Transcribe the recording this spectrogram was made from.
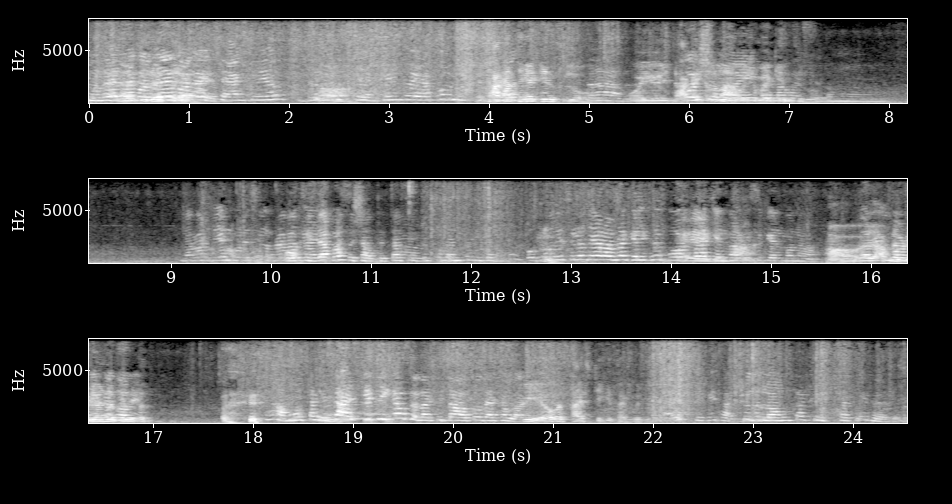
মনে হয় হ্যাঁ, হ্যাঁ। ঢাকা থেকে কিনছিল। ওই ওই ঢাকা ওই ছিল না ওই সময় কিনছিল। করেছিল ও হিজাব আছে সাথে। চাচি একটু খুলেন তো হিজাব। ও বলেছিল যে আমরা গেলে পাই কিনবা কিছু কিনবো না। হ্যাঁ। কিনতে শুধু লংটা ঠিক থাকলেই হয়ে যাবে।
